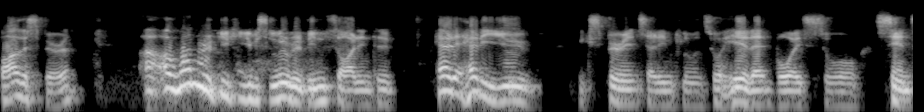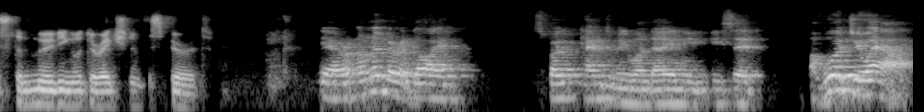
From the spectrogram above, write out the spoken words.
by the Spirit. I wonder if you could give us a little bit of insight into how do, how do you experience that influence or hear that voice or sense the moving or direction of the Spirit? Yeah, I remember a guy spoke, came to me one day and he, he said, I've worked you out.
